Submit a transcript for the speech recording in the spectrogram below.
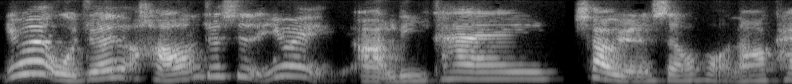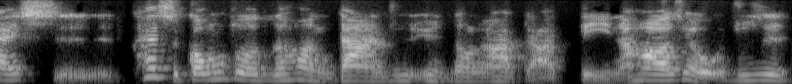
因为我觉得好像就是因为啊离开校园生活，然后开始开始工作之后，你当然就是运动量比较低。然后而且我就是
